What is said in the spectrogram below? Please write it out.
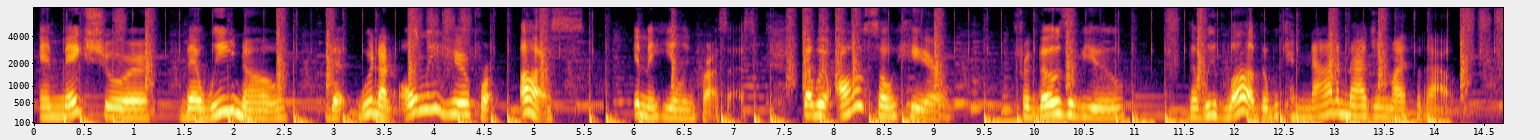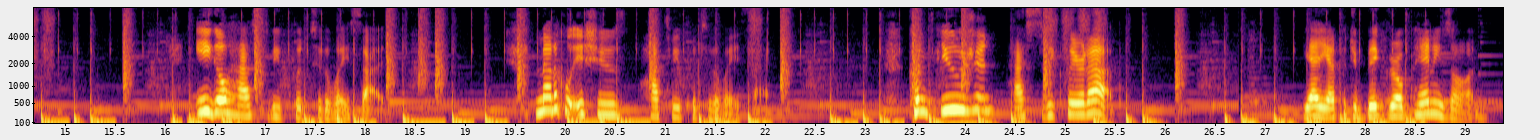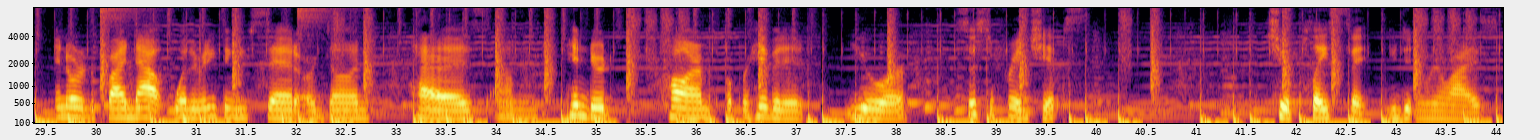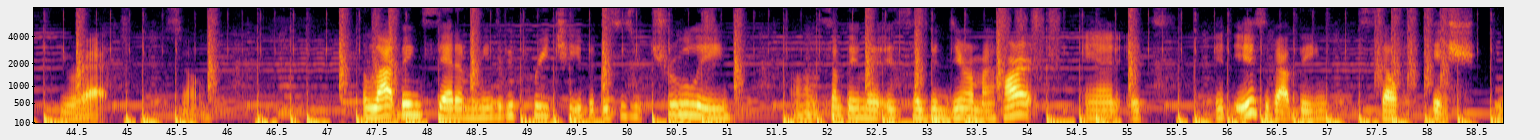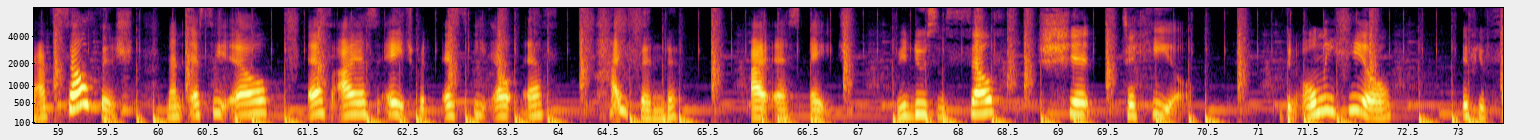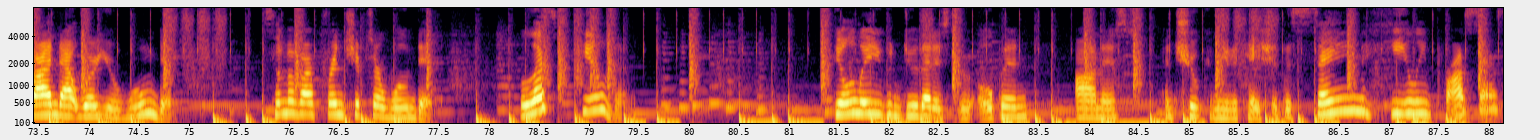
and make sure that we know that we're not only here for us in the healing process, but we're also here for those of you that we love, that we cannot imagine life without. Ego has to be put to the wayside. Medical issues have to be put to the wayside. Confusion has to be cleared up. Yeah, you gotta put your big girl panties on in order to find out whether anything you've said or done has um, hindered, harmed, or prohibited your sister friendships to a place that you didn't realize you were at. So, a lot being said. I don't mean to be preachy, but this is truly uh, something that is, has been dear on my heart, and it's it is about being selfish, not selfish, not S E L F I S H, but S E L F hyphen I S H. We do some self shit to heal. You can only heal if you find out where you're wounded. Some of our friendships are wounded. Let's heal them. The only way you can do that is through open, honest, and true communication. The same healing process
